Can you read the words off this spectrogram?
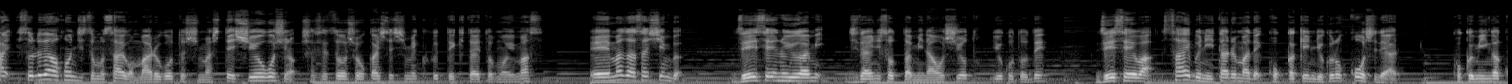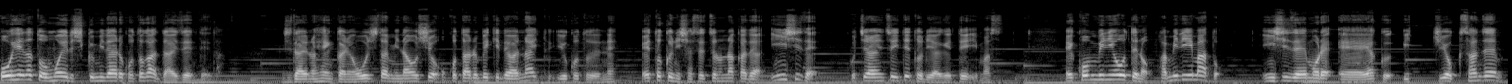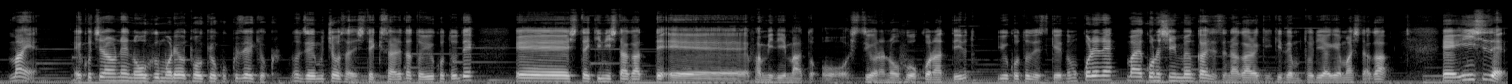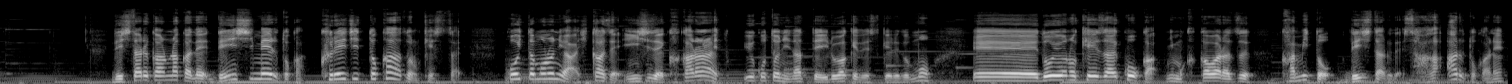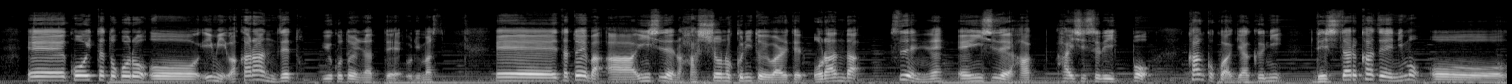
はい。それでは本日も最後丸ごとしまして、主要5種の社説を紹介して締めくくっていきたいと思います。えー、まず朝日新聞。税制の歪み、時代に沿った見直しをということで、税制は細部に至るまで国家権力の行使である。国民が公平だと思える仕組みであることが大前提だ。時代の変化に応じた見直しを怠るべきではないということでね、え特に社説の中では印紙税、こちらについて取り上げています。えコンビニ大手のファミリーマート、印紙税漏れ、えー、約1億3000万円。えー、こちらのね、納付漏れを東京国税局の税務調査で指摘されたということで、えー、指摘に従って、えー、ファミリーマート、必要な納付を行っているということですけれども、これね、前この新聞解説ながら聞きでも取り上げましたが、えー、印紙税、デジタル化の中で電子メールとかクレジットカードの決済、こういったものには非課税、印紙税かからないということになっているわけですけれども、えー、同様の経済効果にもかかわらず、紙とデジタルで差があるとかね、えー、こういったところ、意味わからんぜということになっております。えー、例えば、あ印紙税の発祥の国と言われているオランダ、すでにね、印紙税廃止する一方、韓国は逆にデジタル課税にも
